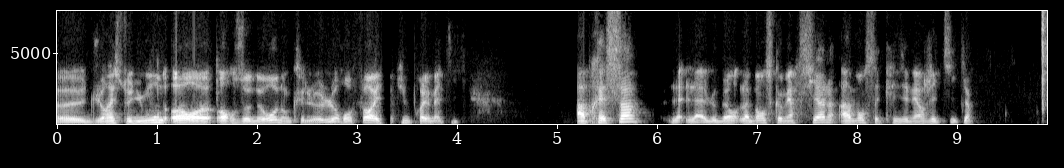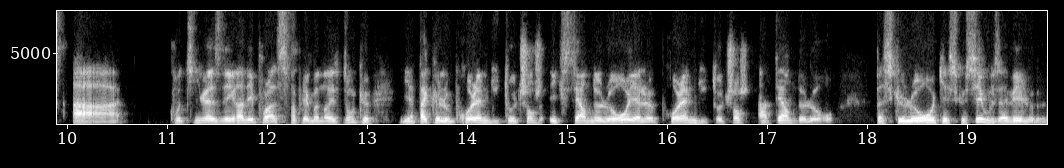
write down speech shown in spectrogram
euh, du reste du monde hors, euh, hors zone euro. Donc l'euro fort est une problématique. Après ça, la, balance commerciale, avant cette crise énergétique, a continué à se dégrader pour la simple et bonne raison qu'il n'y a pas que le problème du taux de change externe de l'euro, il y a le problème du taux de change interne de l'euro. Parce que l'euro, qu'est-ce que c'est? Vous avez le,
